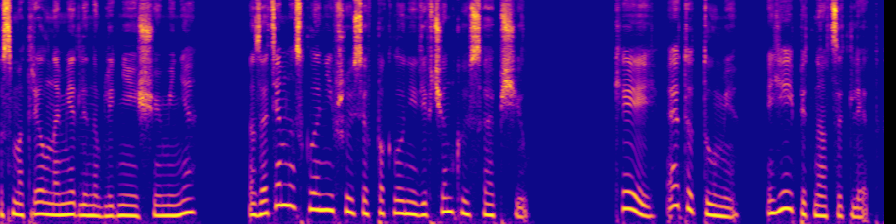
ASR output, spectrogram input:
посмотрел на медленно бледнеющую меня, а затем на склонившуюся в поклоне девчонку и сообщил. «Кей, это Туми, ей 15 лет.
